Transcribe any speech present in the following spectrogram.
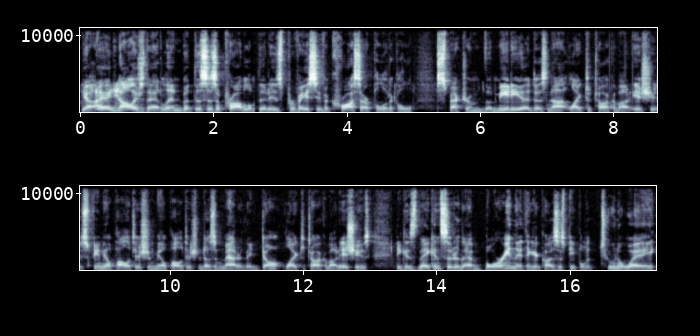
Yeah, I acknowledge that, Lynn, but this is a problem that is pervasive across our political spectrum. The media does not like to talk about issues. Female politician, male politician doesn't matter. They don't like to talk about issues because they consider that boring. They think it causes people to tune away.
